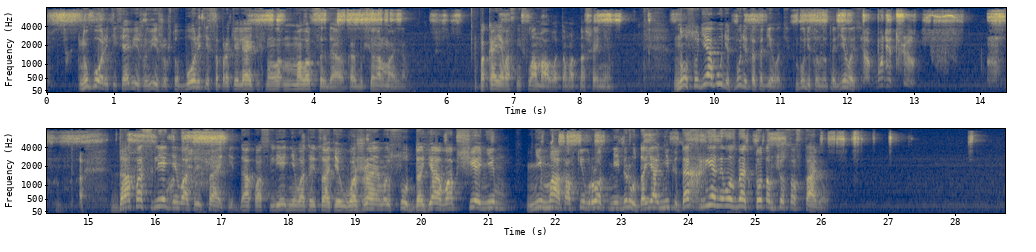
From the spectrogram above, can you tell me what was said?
ну, боретесь, я вижу, вижу, что боретесь, сопротивляетесь, молодцы, да, как бы все нормально. Пока я вас не сломал в этом отношении. Но судья будет, будет это делать. Будет он это делать. Да будет что. До последнего отрицайте, до последнего отрицайте, уважаемый суд, да я вообще не, ни маковки в рот не беру, да я не пью, да хрен его знает, кто там что составил.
